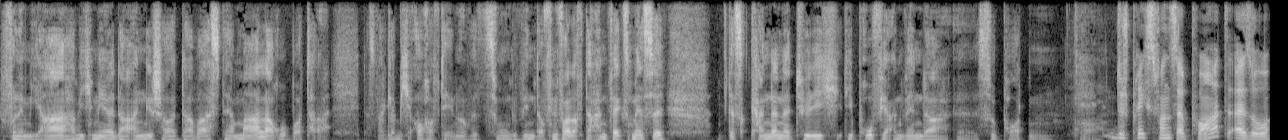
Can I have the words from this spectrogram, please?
Vor einem Jahr habe ich mir da angeschaut, da war es der Malerroboter. Das war, glaube ich, auch auf der Innovation gewinnt. Auf jeden Fall auf der Handwerksmesse. Das kann dann natürlich die Profi-Anwender äh, supporten. Du sprichst von Support, also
